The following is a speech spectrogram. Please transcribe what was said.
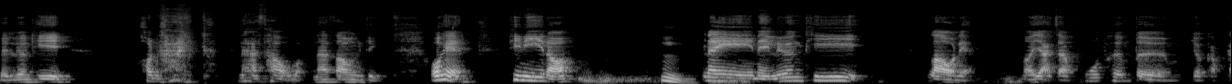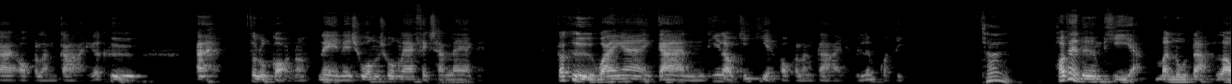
เป็นเรื่องที่ค่อนข้างน่าเศร้าแบบน่าเศร้าจริงๆโอเค ที่นี้เนาะอืมในในเรื่องที่เราเนี่ยเราอยากจะพูดเพิ่มเติมเกี่ยวกับการออกกำลังกายก็คืออะสรุปก่อนเนาะในในช่วงช่วงแรกเซกชันแรกเนี่ย ก็คือว่ายง่ายการที่เราขี้เกียจออกกำลังกายเนี่ยเป็นเรื่องปกติ ใช่ เพราะแต่เดิมทีอะมนุษย์อะเรา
